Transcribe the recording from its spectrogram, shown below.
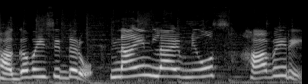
ಭಾಗವಹಿಸಿದ್ದರು. Nine live news Haveri.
